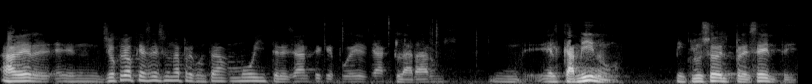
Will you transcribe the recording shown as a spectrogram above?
A ver, en- yo creo que esa es una pregunta muy interesante que puede aclarar mm, el camino, incluso el presente.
